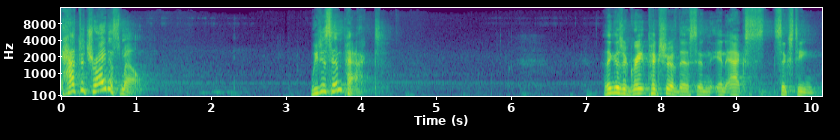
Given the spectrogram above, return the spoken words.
have to try to smell. We just impact. I think there's a great picture of this in, in Acts 16.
